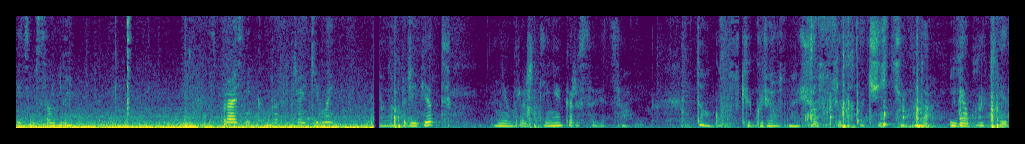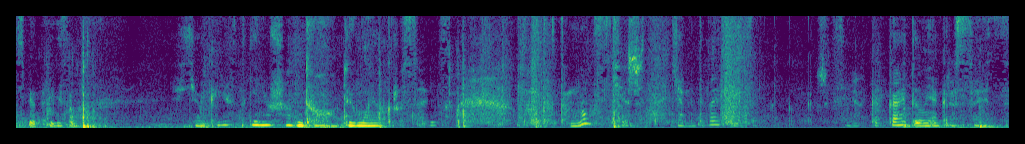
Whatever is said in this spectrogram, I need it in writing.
едем со мной. С праздником вас, дорогие мои. Привет. Днем рождения, красавица. Так, глазки грязные, сейчас все почистим. Да, яблоки я тебе привезла. Все, ест, Генюша. Да, ты моя красавица. Вот это нос чешет. Яна, давай покажи себя. Какая ты у меня красавица.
